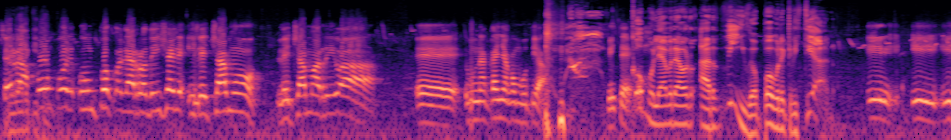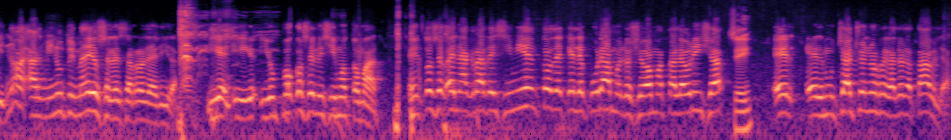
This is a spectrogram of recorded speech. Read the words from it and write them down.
Se en raspó un, po- un poco la rodilla y le, y le echamos le echamos arriba eh, una caña combuteada. ¿Viste? ¿Cómo le habrá ardido, pobre cristiano? Y, y, y no, al minuto y medio se le cerró la herida. Y, y- y un poco se lo hicimos tomar. Entonces, en agradecimiento de que le curamos y lo llevamos hasta la orilla, Sí. El, el muchacho nos regaló la tabla.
